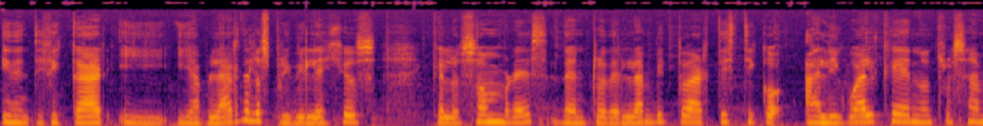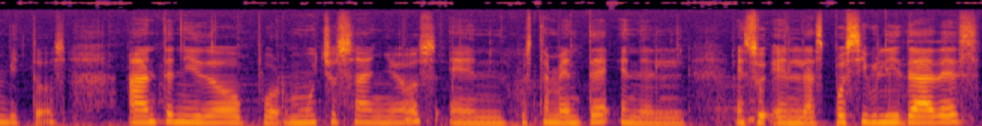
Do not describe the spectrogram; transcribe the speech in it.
identificar y, y, hablar de los privilegios que los hombres dentro del ámbito artístico, al igual que en otros ámbitos, han tenido por muchos años en justamente en, el, en, su, en las posibilidades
